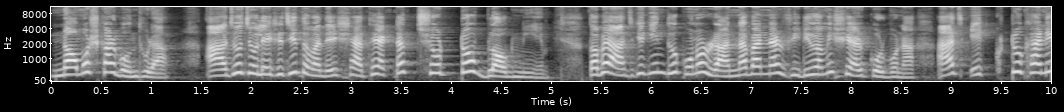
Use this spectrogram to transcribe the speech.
নমস্কার বন্ধুরা, আজও চলে এসেছি তোমাদের সাথে একটা ছোট্ট ব্লগ নিয়ে তবে আজকে কিন্তু কোনো রান্না বান্নার ভিডিও আমি শেয়ার করব না, আজ একটুখানি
